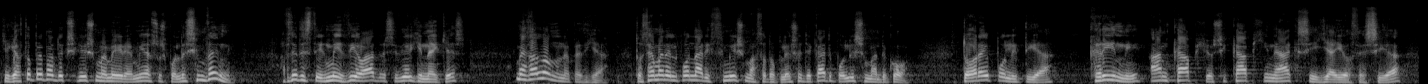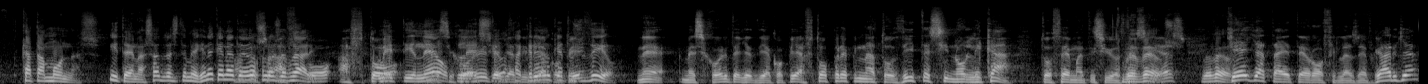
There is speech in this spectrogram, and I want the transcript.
και γι' αυτό πρέπει να το εξηγήσουμε με ηρεμία στους πολλέ, συμβαίνει. Αυτή τη στιγμή δύο άντρες ή δύο γυναίκες μεγαλώνουν παιδιά. Το θέμα είναι λοιπόν να ρυθμίσουμε αυτό το πλαίσιο και κάτι πολύ σημαντικό. Τώρα η πολιτεία κρίνει αν κάποιος ή κάποιοι είναι άξιοι για υιοθεσία κατά μόνας. Είτε ένας άντρας είτε μια γυναίκα, ένα ετερόφιλο ζευγάρι. Αυτό, με τη νέο με συγχωρείτε πλαίσιο για θα τη κρίνουν και διακοπή. τους δύο. Ναι, με συγχωρείτε για τη διακοπή. Αυτό πρέπει να το δείτε συνολικά το θέμα της υιοθεσίας. Βεβαίως, βεβαίως. Και για τα ετερόφιλα ζευγάρια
